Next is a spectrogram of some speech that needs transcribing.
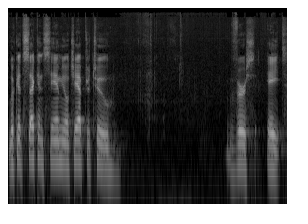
Look at 2 Samuel chapter 2, verse 8.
